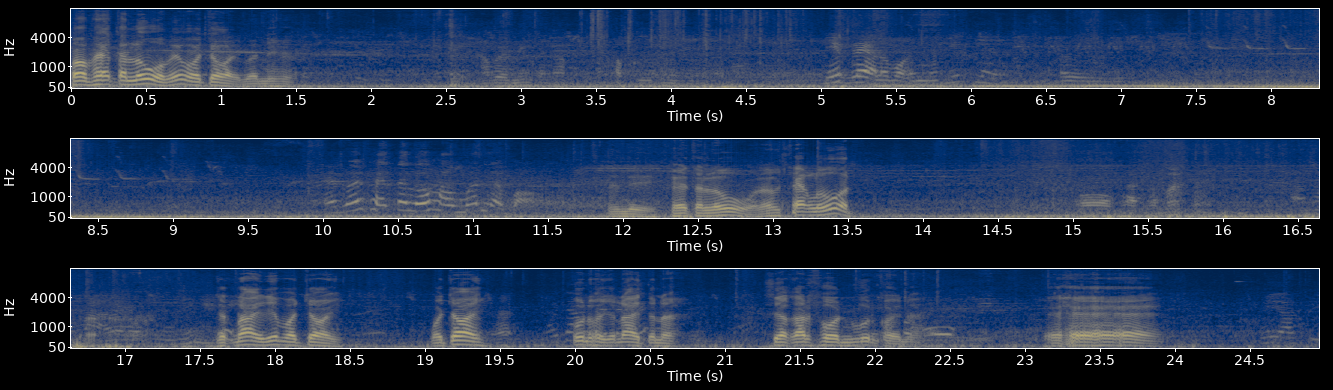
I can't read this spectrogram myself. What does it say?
ว่าแพตาโลไม่บอจ่อยบันนี้เอาแบบนี้นะครับเอาพื้นนี่เย็บแล้วเราบอกอย่างนี้เออไอ้เบิร์ดเพตาโลเขาเหมือนเลยบอกนั่นดิแพตาโลแล้วจักโลดพ อยากได้เด้บอจ่อยบอจ่อยพุ่นข่อยอยากได้ตัวน่ะ เสื้อกันฝนพุ่นข่อยน่ะเอ้ย นี่เอาสี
